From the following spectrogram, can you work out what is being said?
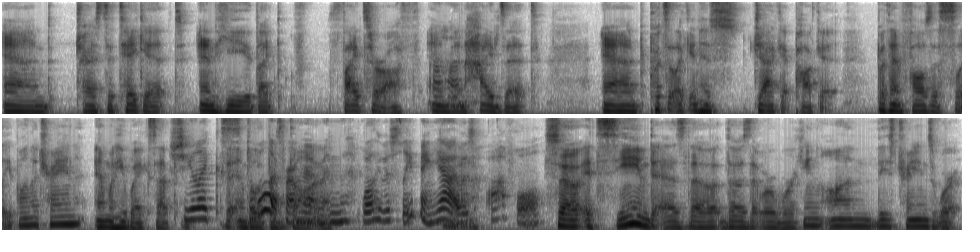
and tries to take it and he like f- fights her off and Uh-huh. then hides it and puts it like in his jacket pocket but then falls asleep on the train and when he wakes up She like the stole it from him and while he was sleeping. Yeah, it was awful. So it seemed as though those that were working on these trains were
